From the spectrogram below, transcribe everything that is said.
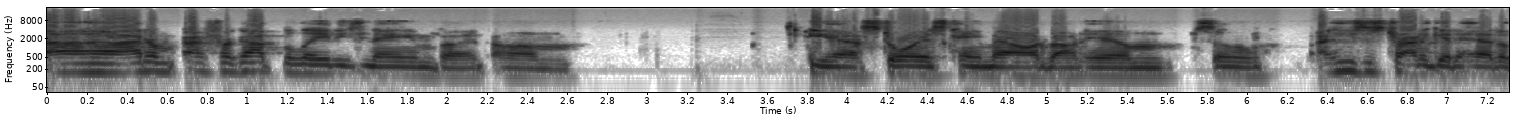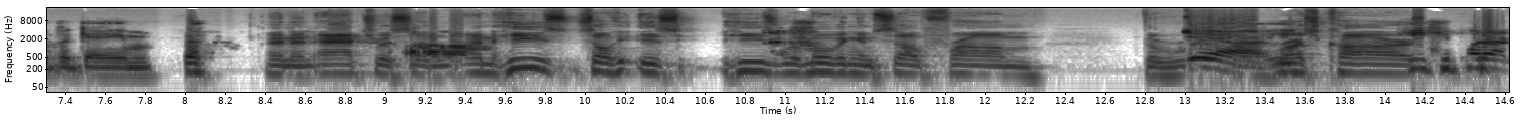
Uh, I don't. I forgot the lady's name, but um, yeah, stories came out about him. So uh, he's just trying to get ahead of the game. And an actress, and, Uh, and he's so he is he's removing himself from the, Yeah, the he- RushCard. he, he put out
